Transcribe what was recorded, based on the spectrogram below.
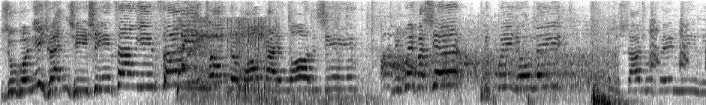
如果你愿意一层一层一层的剥开我的心你会发现你会流泪是杀出最秘密。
